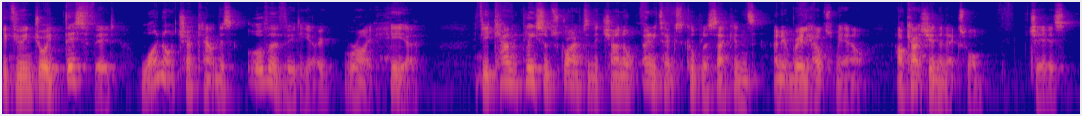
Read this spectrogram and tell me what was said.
If you enjoyed this vid, why not check out this other video right here? If you can, please subscribe to the channel, only takes a couple of seconds and it really helps me out. I'll catch you in the next one. Cheers.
